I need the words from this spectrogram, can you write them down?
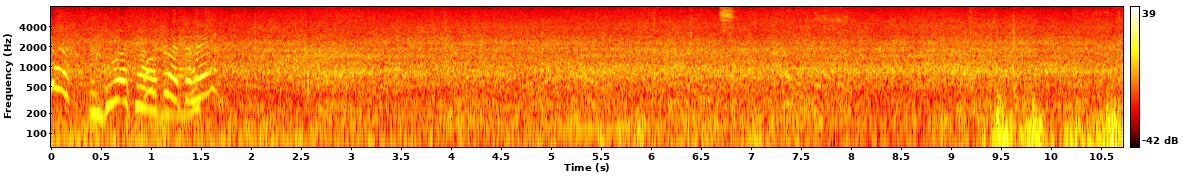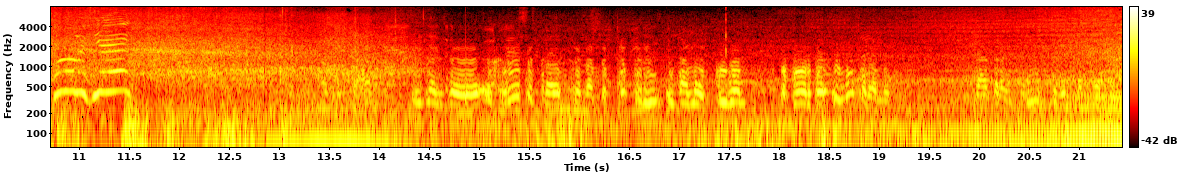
En doe ik gaan. Opletten, hè. Goed, Olivier. Ik denk de grote prijsje van de Putterie is dan ook voor de elite-renners. Staat er een grote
